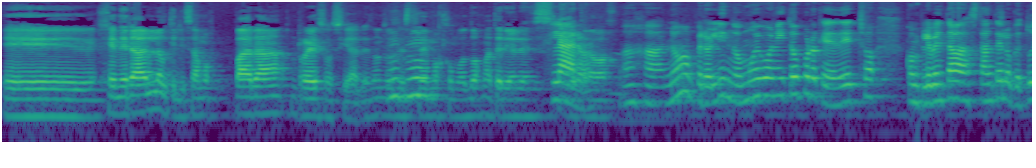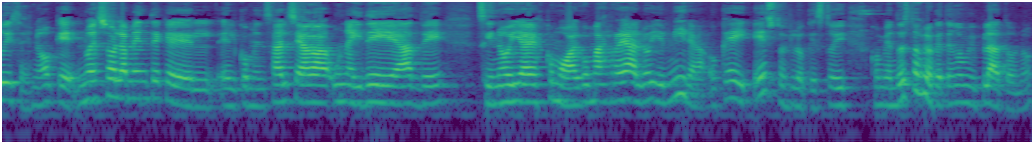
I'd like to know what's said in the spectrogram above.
eh, general la utilizamos para redes sociales, entonces tenemos como dos materiales claro. de trabajo. Ajá, no, pero lindo, muy bonito porque de hecho complementa bastante lo que tú dices, ¿no? Que no es solamente que el, comensal se haga una idea de, sino ya es como algo más real. Oye, mira, ok, esto es lo que estoy comiendo, esto es lo que tengo en mi plato, ¿no?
